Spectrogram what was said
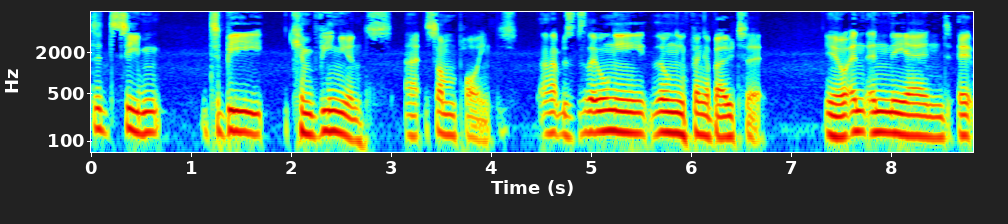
did seem to be convenience at some points. That was the only the only thing about it. You know, in in the end, it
